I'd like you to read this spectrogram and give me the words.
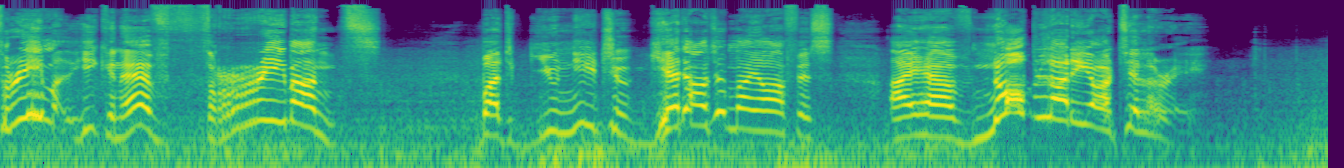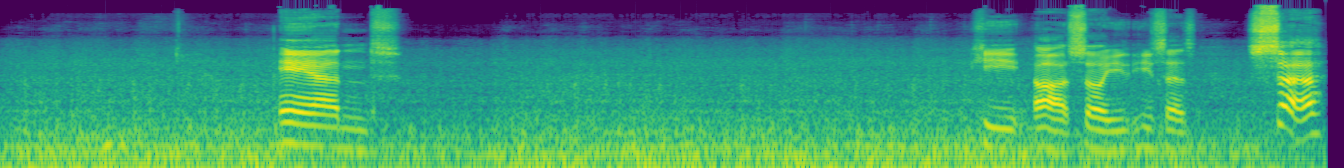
three mo- he can have three months. But you need to get out of my office. I have no bloody artillery. And he uh so he, he says sir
